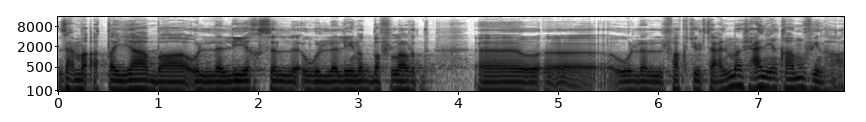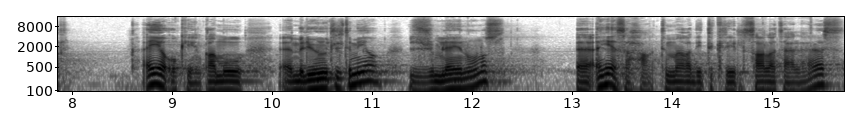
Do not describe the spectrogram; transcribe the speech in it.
زعما الطيابة ولا اللي يغسل ولا اللي ينظف الأرض آه، آه، ولا ال facture تاع الماء شحال ينقامو في نهار. أيا OK نقامو مليون و تلتمية زوج ملاين ونص. أيا صح تما غادي تكري الصالة تاع العرس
